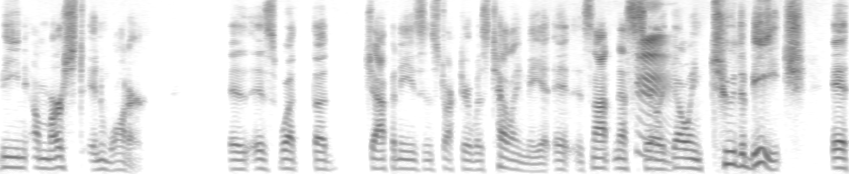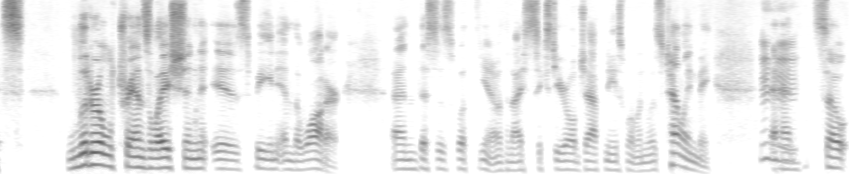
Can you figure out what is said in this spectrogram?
being immersed in water is, is what the japanese instructor was telling me it, it- it's not necessarily Hmm. going to the beach it's literal translation is being in the water and this is what you know the nice 60 year old japanese woman was telling me Mhm. and so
